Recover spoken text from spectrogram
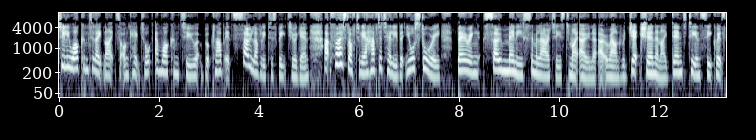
Thuli, welcome to Late Nights on Cape Talk and welcome to Book Club. It's so lovely to speak to you again. Uh, first off, Thuli, I have to tell you that your story, bearing so many similarities to my own uh, around rejection and identity and secrets,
